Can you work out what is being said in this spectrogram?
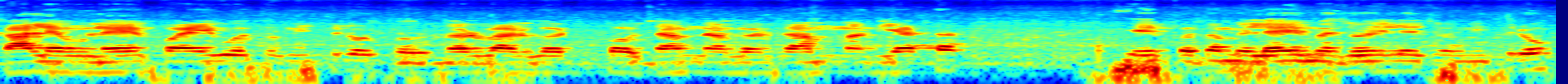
કાલે હું લાઈવ આવ્યો હતો મિત્રો, તો દરબારગઢ તો જામનગર ગામમાં ગયા હતા. એ તો તમે લાઈવમાં જોઈ લેજો મિત્રો.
